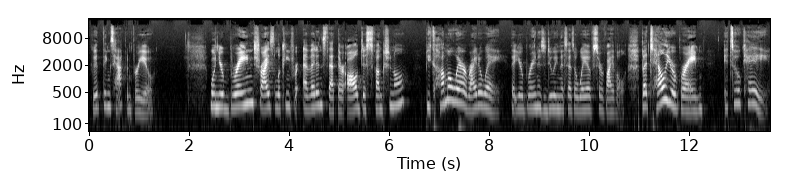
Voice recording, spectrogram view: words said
good things happen for you. When your brain tries looking for evidence that they're all dysfunctional, become aware right away that your brain is doing this as a way of survival. But tell your brain, it's okay.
